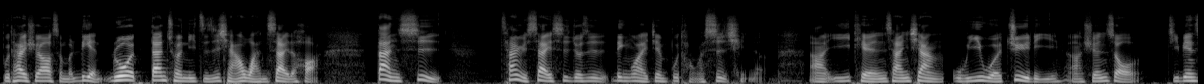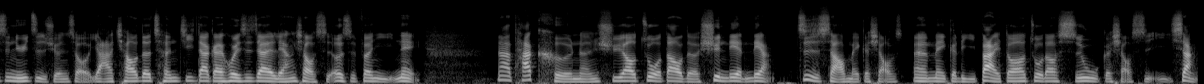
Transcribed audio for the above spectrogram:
不太需要什么练。如果单纯你只是想要完赛的话，但是。参与赛事就是另外一件不同的事情了啊！以铁人三项五一五的距离啊，选手即便是女子选手雅乔的成绩大概会是在两小时二十分以内，那她可能需要做到的训练量。至少每个小时，呃，每个礼拜都要做到十五个小时以上，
